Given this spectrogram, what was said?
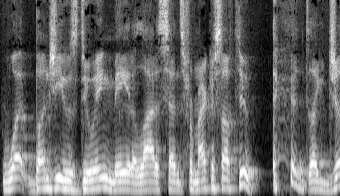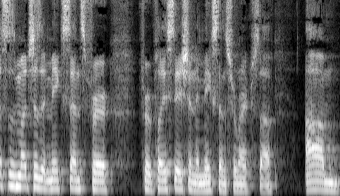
what Bungie was doing made a lot of sense for Microsoft too. like just as much as it makes sense for for PlayStation, it makes sense for Microsoft. Um,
